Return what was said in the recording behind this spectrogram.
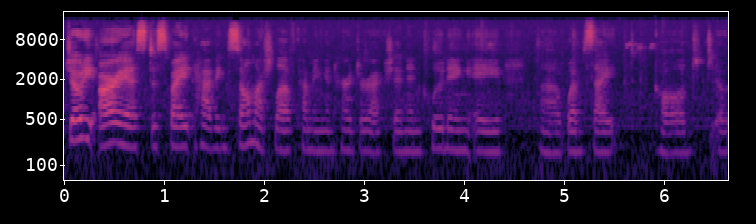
Jodi Arias, despite having so much love coming in her direction, including a uh, website called jo-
